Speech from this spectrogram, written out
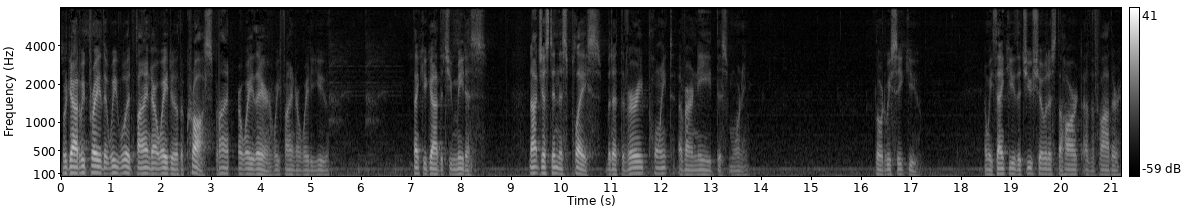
Lord God, we pray that we would find our way to the cross, but find our way there. We find our way to you. Thank you, God, that you meet us, not just in this place, but at the very point of our need this morning. Lord, we seek you. And we thank you that you showed us the heart of the Father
